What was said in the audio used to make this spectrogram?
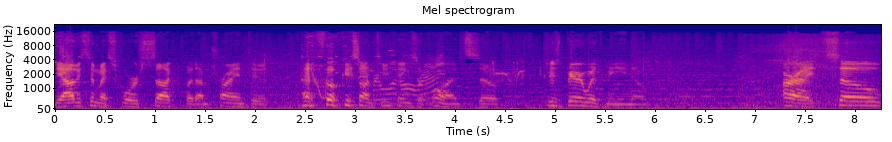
Yeah, obviously my score sucked, but I'm trying to kind of focus on two things at once, so just bear with me, you know. Alright, so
